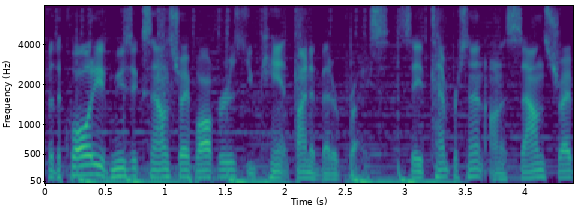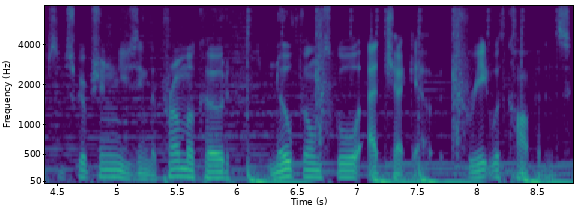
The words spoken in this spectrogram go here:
For the quality of music Soundstripe offers, you can't find a better price. Save 10% on a Soundstripe subscription using the promo code NOFILMSCHOOL at checkout. Create with confidence.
